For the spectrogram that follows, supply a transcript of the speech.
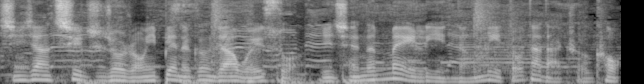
形象气质就容易变得更加猥琐，以前的魅力能力都大打折扣。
